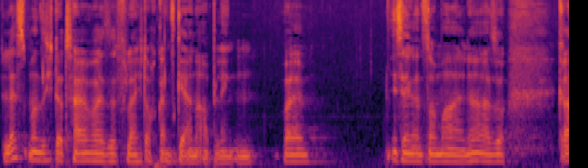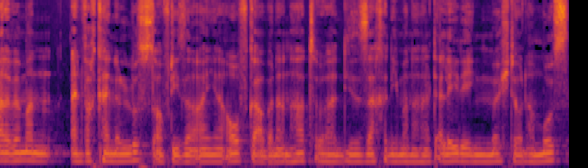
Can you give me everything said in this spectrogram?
lässt man sich da teilweise vielleicht auch ganz gerne ablenken, weil ist ja ganz normal, ne? Also gerade wenn man einfach keine Lust auf diese eine Aufgabe dann hat oder diese Sache, die man dann halt erledigen möchte oder muss,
